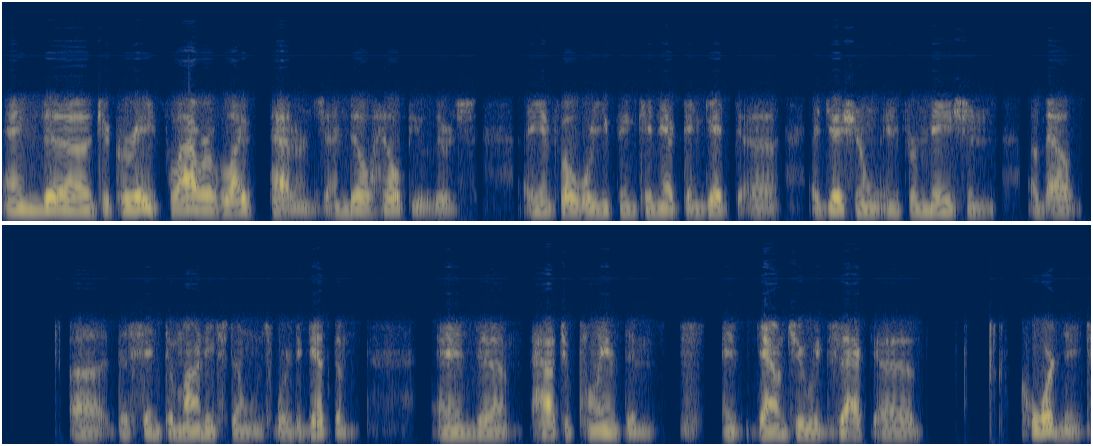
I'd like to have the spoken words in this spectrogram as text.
and uh, to create flower of life patterns, and they'll help you. There's info where you can connect and get uh, additional information about uh, the Cintamani stones, where to get them, and uh, how to plant them, and down to exact uh, coordinates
